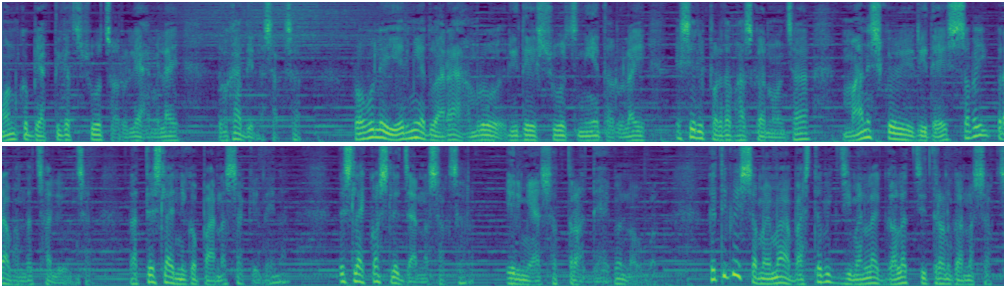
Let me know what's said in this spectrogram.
मनको व्यक्तिगत सोचहरूले हामीलाई धोका दिन सक्छ। प्रभुले हेर्मियाद्वारा हाम्रो हृदय सोच नियतहरूलाई यसरी पर्दाफास गर्नुहुन्छ। मानिसको हृदय सबै कुराभन्दा छली हुन्छ। र त्यसलाई निको पार्न सकिँदैन। त्यसलाई कसले जान्न सक्छ र? एर्मिया सत्र अध्यायको नौबत कतिपय समयमा वास्तविक जीवनलाई गलत चित्रण गर्न सक्छ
